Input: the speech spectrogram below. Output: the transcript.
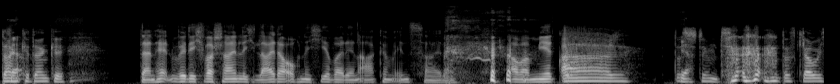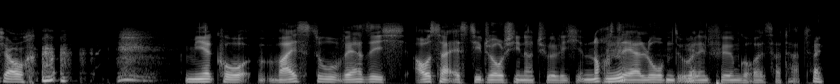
danke, ja. danke. Dann hätten wir dich wahrscheinlich leider auch nicht hier bei den Arkham Insiders. Aber mir. ah, das ja. stimmt. das glaube ich auch. Mirko, weißt du, wer sich außer ST Joshi natürlich noch hm? sehr lobend über ja. den Film geäußert hat? Nein.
